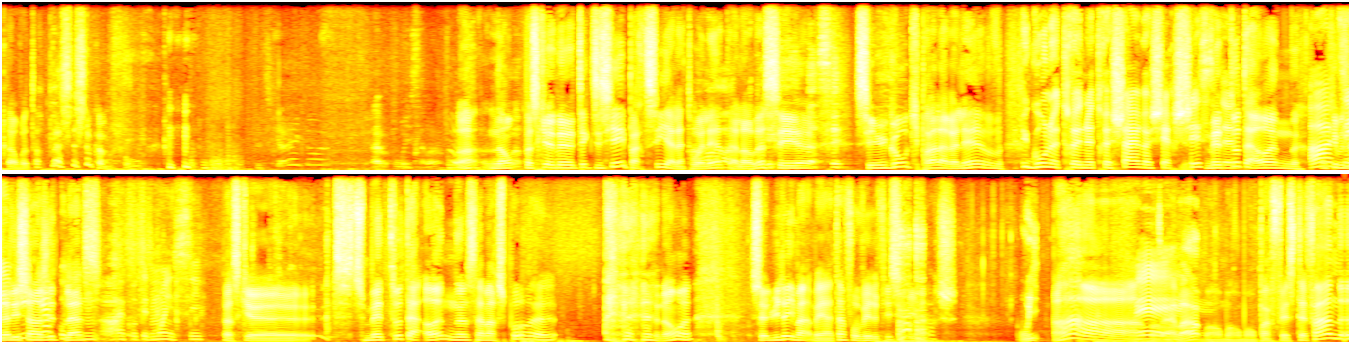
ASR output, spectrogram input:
Attends, on va te replacer ça comme il faut. Ah, oui, ça va. Ah, non, parce que le technicien est parti à la toilette. Ah, Alors là, c'est euh, c'est Hugo qui prend la relève. Hugo, notre, notre cher recherchiste. Mets tout à on. Ah, OK, vous tiens, allez changer de à côté place. à côté de moi ici. Parce que si tu mets tout à on, ça marche pas. euh. non, hein? Celui-là, il marche. Mais attends, faut vérifier s'il marche. Oui. Ah! Ça va? Bon, bon, bon, parfait. Stéphane,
